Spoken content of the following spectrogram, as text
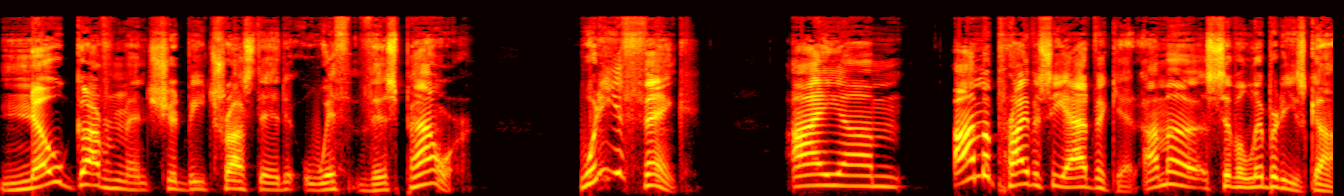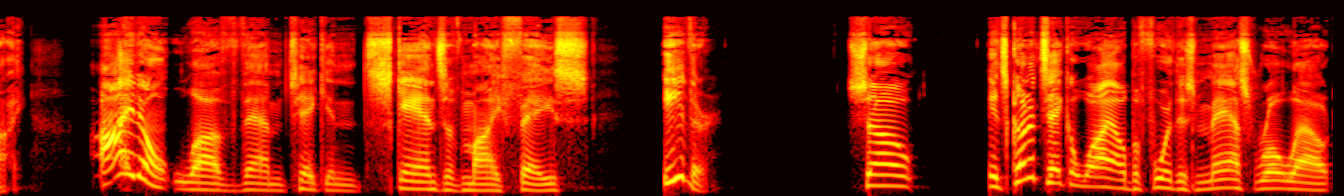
No government should be trusted with this power. What do you think? I um I'm a privacy advocate. I'm a civil liberties guy. I don't love them taking scans of my face either. So it's going to take a while before this mass rollout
